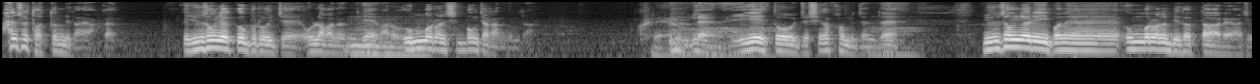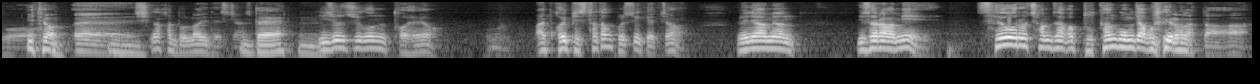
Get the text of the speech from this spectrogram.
한술 더 뜹니다, 약간. 그 윤석열급으로 이제 올라가는 게 바로 음모론 신봉자라는 겁니다. 그래요. 네, 이게 또 이제 심각한 문제인데 윤석열이 이번에 음모론을 믿었다 그래가지고 이태원. 예, 심각한 논란이 됐지 않습니까? 네. 음. 이준식은 더해요. 아니, 거의 비슷하다고 볼 수 있겠죠. 왜냐하면 이 사람이 세월호 참사가 북한 공작으로 일어났다.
